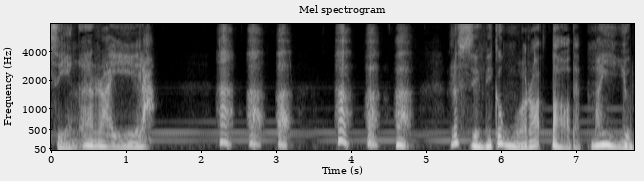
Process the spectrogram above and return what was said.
เสียงอะไรล่ะฮ่าฮ่าฮ่าฮ่าฮ่าแล้วเสียงนี้ก็หัวเราะต่อแบบไม่หยุด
